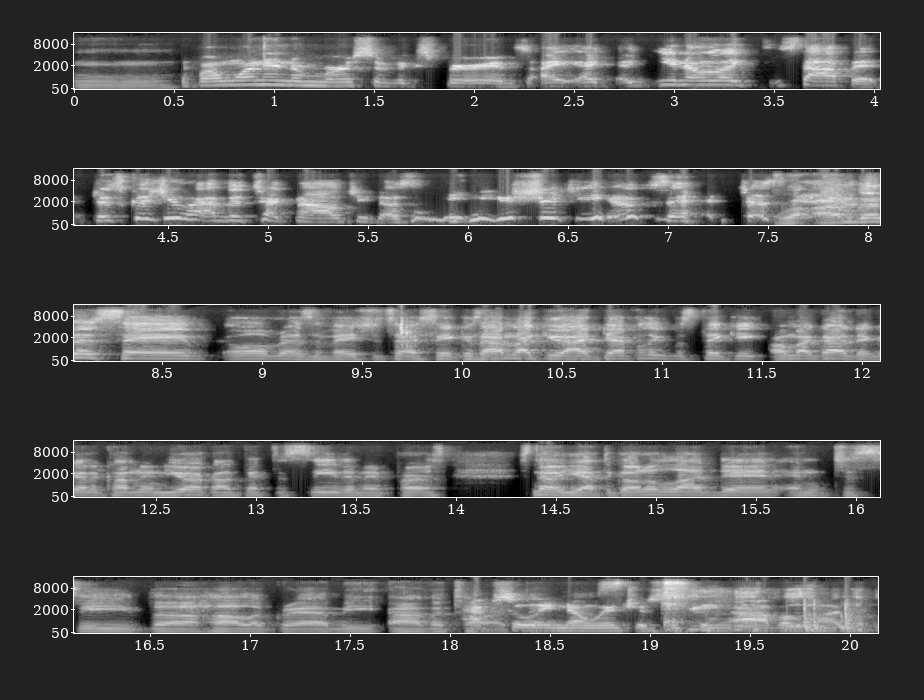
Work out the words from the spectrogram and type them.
Mm-hmm. If I want an immersive experience, I, I, you know, like stop it. Just because you have the technology doesn't mean you should use it. Just well, I'm gonna save all reservations I see because I'm like you. I definitely was thinking, oh my god, they're gonna come to New York. I'll get to see them in person. No, you have to go to London and to see the hologrammy avatar. Absolutely things. no interest in seeing Avalon.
